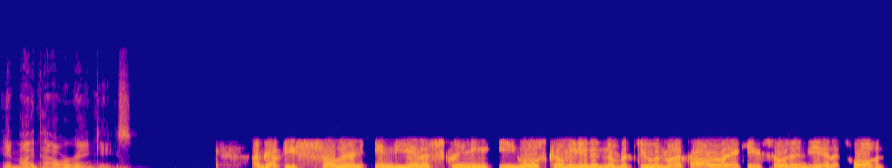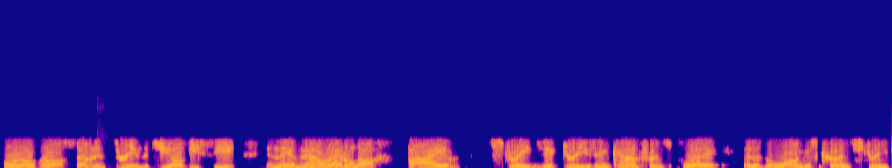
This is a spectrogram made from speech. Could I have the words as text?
in my power rankings. I've got the Southern Indiana Screaming Eagles coming in at number two in my power ranking. Southern Indiana, 12 and four overall, seven and three in the GLVC, and they have now rattled off five straight victories in conference play. That is the longest current streak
